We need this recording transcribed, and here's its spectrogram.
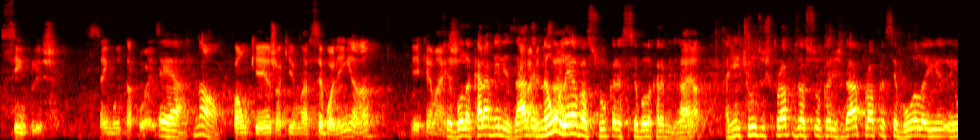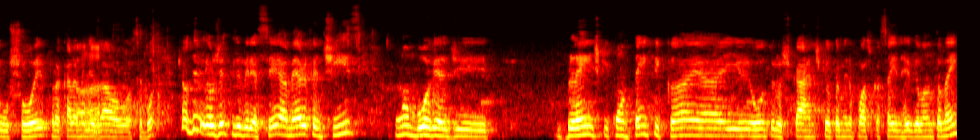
simples, sem muita coisa. é, não, Pão, queijo aqui, uma cebolinha, né? E que mais? Cebola caramelizada, Caramelizada. não leva açúcar essa cebola caramelizada. Ah, A gente usa os próprios açúcares da própria cebola e, e o shoyu para caramelizar a cebola. Que é o, é o jeito que deveria ser. American cheese, um hambúrguer de blend que contém picanha e outras carnes que eu também não posso ficar saindo revelando também.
